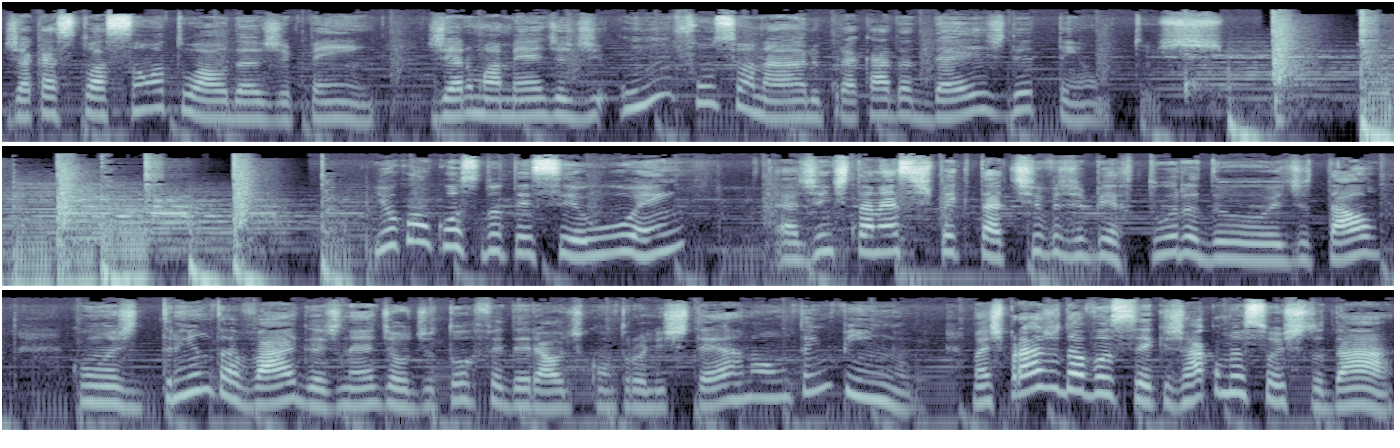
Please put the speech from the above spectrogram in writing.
já que a situação atual da AGPEM gera uma média de um funcionário para cada 10 detentos. E o concurso do TCU, hein? A gente está nessa expectativa de abertura do edital com as 30 vagas né, de auditor federal de controle externo há um tempinho. Mas para ajudar você que já começou a estudar,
